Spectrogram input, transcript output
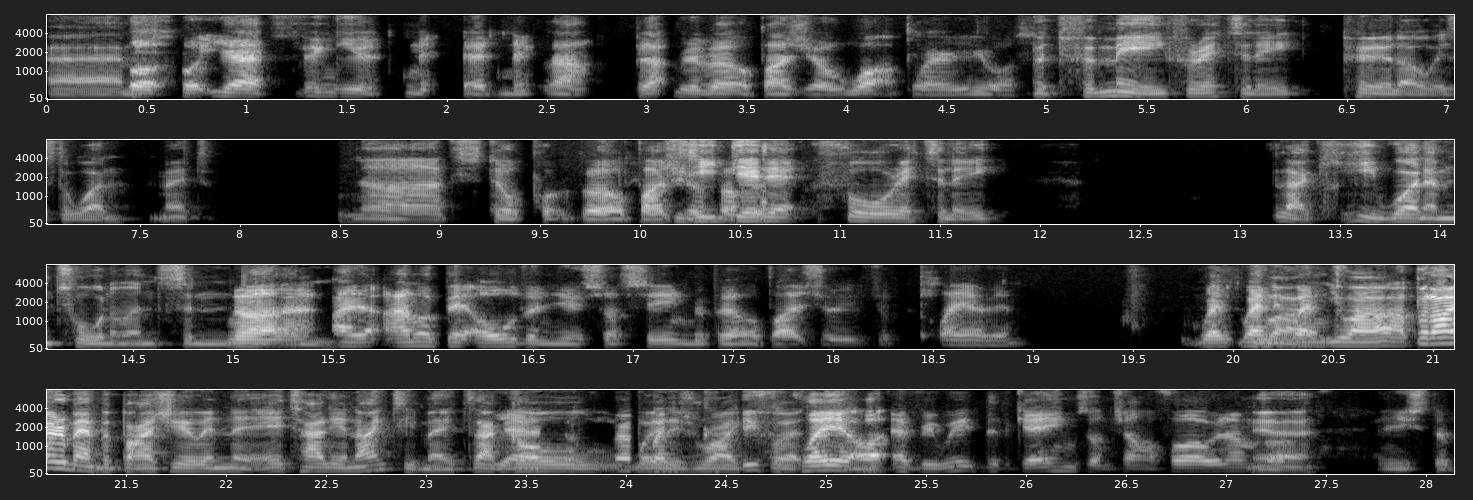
Um, But but yeah, I think you'd nick, nick that. But Roberto Baggio, what a player he was. but for me, for Italy, Pirlo is the one, mate. Nah, I'd still put Roberto Baggio. because he did it for Italy. Like he won them tournaments and, No, I, and I, I'm a bit older than you, so I've seen Roberto Baggio player in. When when you, are, when you are, but I remember Baggio in the Italia ninety, mate. That yeah, goal when- with his he right to foot. play it every week. The games on Channel Four, remember? yeah, And he used to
